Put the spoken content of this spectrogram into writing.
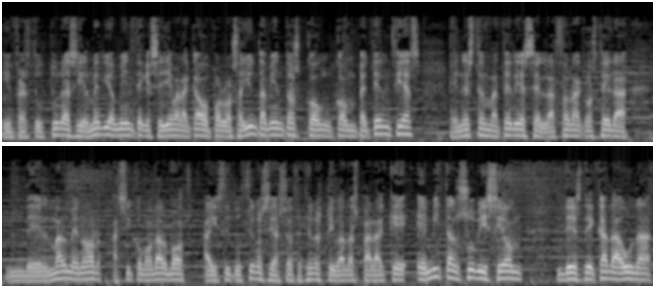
infraestructuras y el medio ambiente que se llevan a cabo por los ayuntamientos con competencias en estas materias en la zona costera del Mar Menor, así como dar voz a instituciones y asociaciones privadas para que emitan su visión desde cada una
